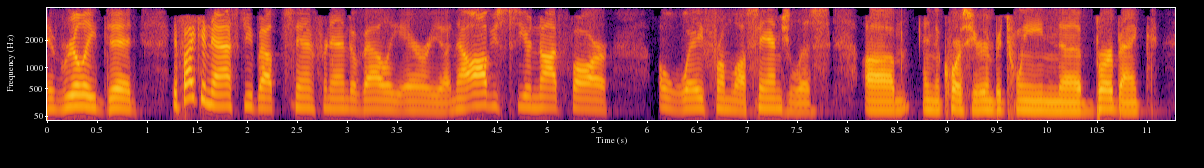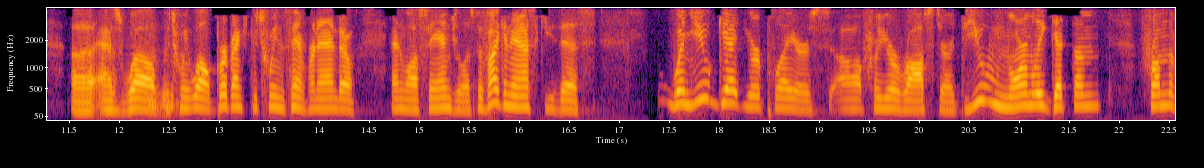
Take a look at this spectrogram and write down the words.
It really did. If I can ask you about the San Fernando Valley area, now obviously you're not far away from Los Angeles, um, and of course you're in between uh, Burbank uh, as well. Mhm. Between well, Burbank's between San Fernando and Los Angeles. But if I can ask you this, when you get your players uh, for your roster, do you normally get them from the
